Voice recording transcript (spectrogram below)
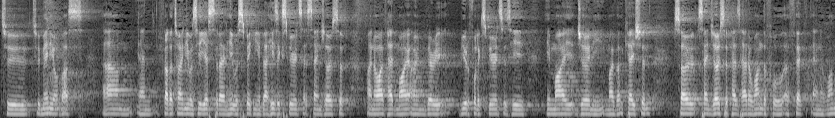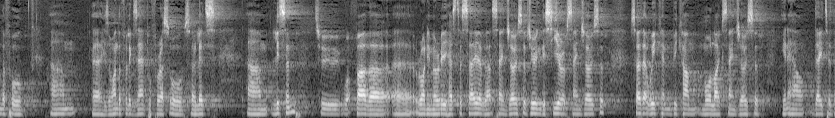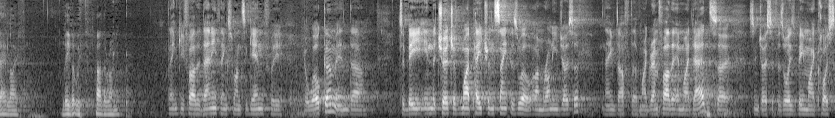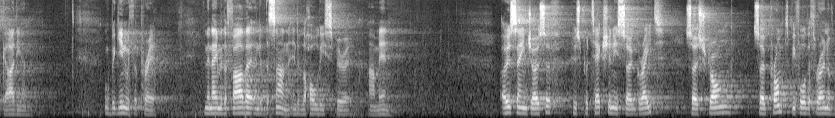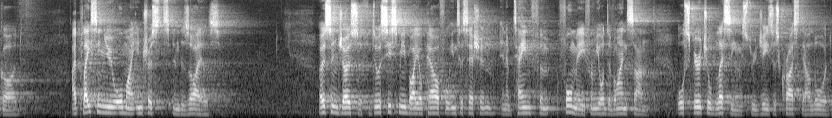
to, to many of us. Um, and Father Tony was here yesterday and he was speaking about his experience at St. Joseph. I know I've had my own very beautiful experiences here in my journey, my vocation. So St. Joseph has had a wonderful effect and a wonderful, um, uh, he's a wonderful example for us all. So let's um, listen to what Father uh, Ronnie Maree has to say about St. Joseph during this year of St. Joseph so that we can become more like St. Joseph in our day to day life. Leave it with Father Ronnie. Thank you, Father Danny. Thanks once again for your welcome and uh, to be in the church of my patron saint as well. I'm Ronnie Joseph, named after my grandfather and my dad, so St. Joseph has always been my close guardian. We'll begin with a prayer. In the name of the Father, and of the Son, and of the Holy Spirit. Amen. O Saint Joseph, whose protection is so great, so strong, so prompt before the throne of God, I place in you all my interests and desires. O Saint Joseph, do assist me by your powerful intercession and obtain for me from your divine Son all spiritual blessings through Jesus Christ our Lord,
